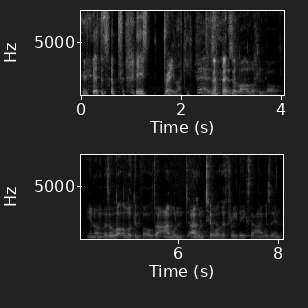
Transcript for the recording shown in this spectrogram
He's pretty lucky. Yeah, there's, there's a lot of luck involved. You know, there's a lot of luck involved. I, I wouldn't, I wouldn't tell what the three leagues that I was in.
